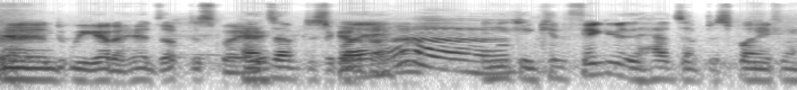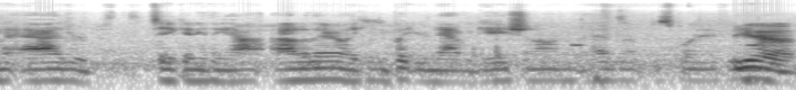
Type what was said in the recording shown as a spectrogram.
And we got a heads up display. Heads up display. And Oh. you can configure the heads up display if you want to add or take anything out, out of there. Like you can put your navigation on the heads up display. If you Yeah.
